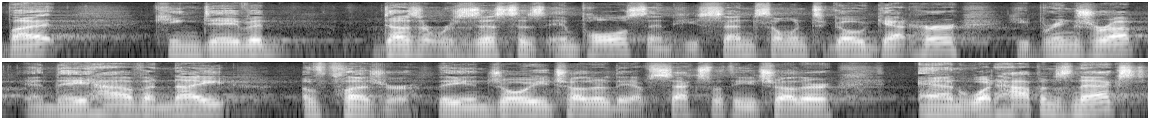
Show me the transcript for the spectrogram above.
But King David doesn't resist his impulse, and he sends someone to go get her. He brings her up, and they have a night of pleasure. They enjoy each other, they have sex with each other, and what happens next?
